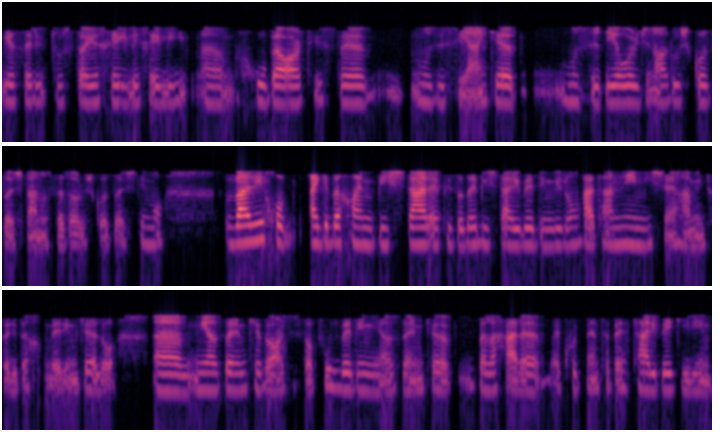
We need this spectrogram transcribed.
یه سری دوستای خیلی خیلی خوب artist musician که موسیقی اورجینال روش گذاشتن و صدا روش گذاشتیم و ولی خب اگه بخوایم بیشتر اپیزودهای بیشتری بدیم بیرون قطعا نمیشه همینطوری بخوایم بریم جلو. نیاز داریم که به آرتیستا پول بدیم نیاز داریم که بالاخره equipment بهتری بگیریم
